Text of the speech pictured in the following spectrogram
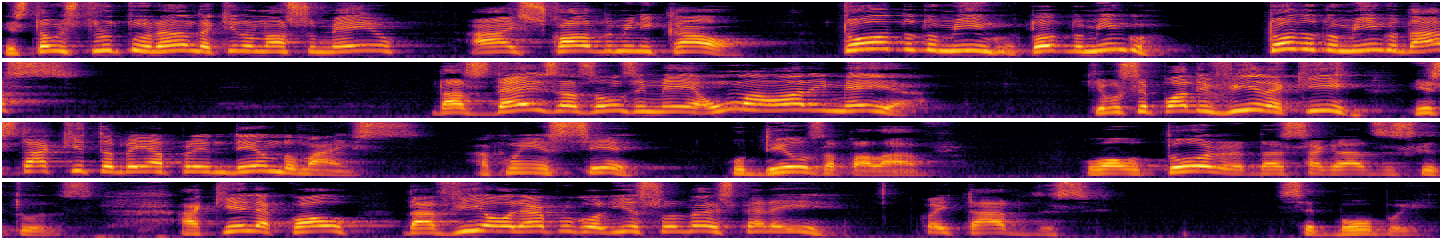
estão estruturando aqui no nosso meio a escola dominical. Todo domingo, todo domingo? Todo domingo das das 10 às 11 e meia, uma hora e meia, que você pode vir aqui e estar aqui também aprendendo mais, a conhecer o Deus da palavra, o autor das Sagradas Escrituras, aquele a qual Davi, ao olhar para o Golias, falou: Não, espera aí, coitado desse, desse bobo aí.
